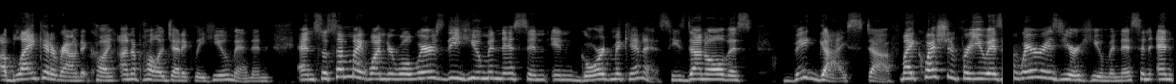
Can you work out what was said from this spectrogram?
a blanket around it calling unapologetically human. And and so some might wonder, well, where's the humanness in in Gord McInnes? He's done all this big guy stuff. My question for you is where is your humanness and and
